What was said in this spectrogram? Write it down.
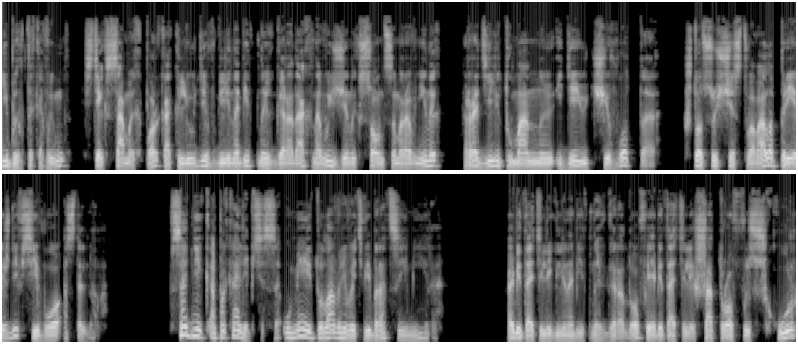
И был таковым с тех самых пор, как люди в глинобитных городах на выжженных солнцем равнинах родили туманную идею чего-то, что существовало прежде всего остального. Всадник апокалипсиса умеет улавливать вибрации мира. Обитатели глинобитных городов и обитатели шатров из шкур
